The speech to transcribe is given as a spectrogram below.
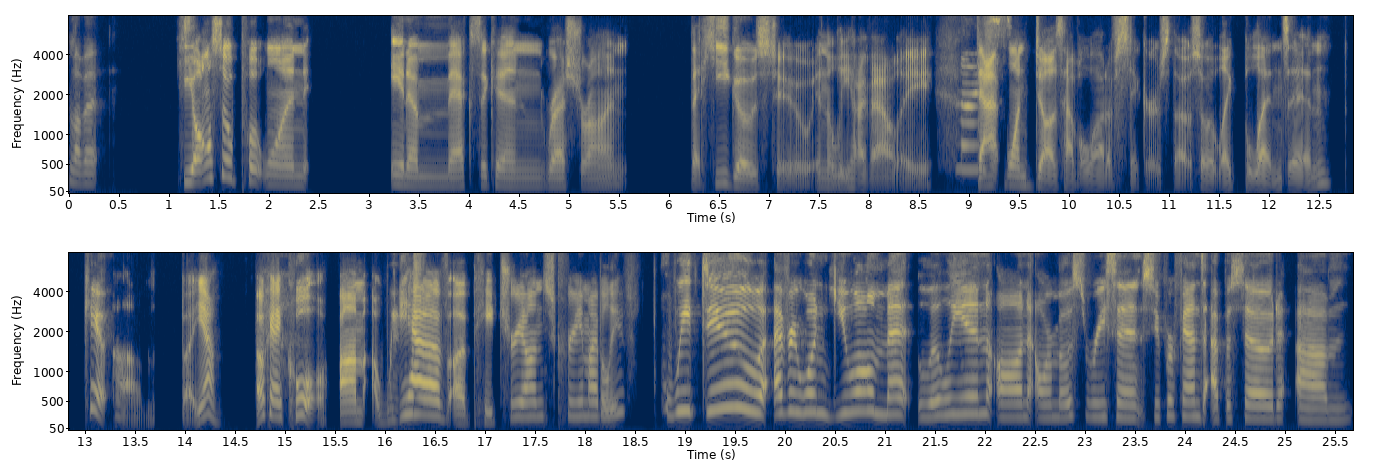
Love it. He also put one in a Mexican restaurant that he goes to in the Lehigh Valley. That one does have a lot of stickers though, so it like blends in. Cute. Um, but yeah. Okay, cool. Um, we have a Patreon scream, I believe. We do. Everyone, you all met Lillian on our most recent Superfans episode. Um,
